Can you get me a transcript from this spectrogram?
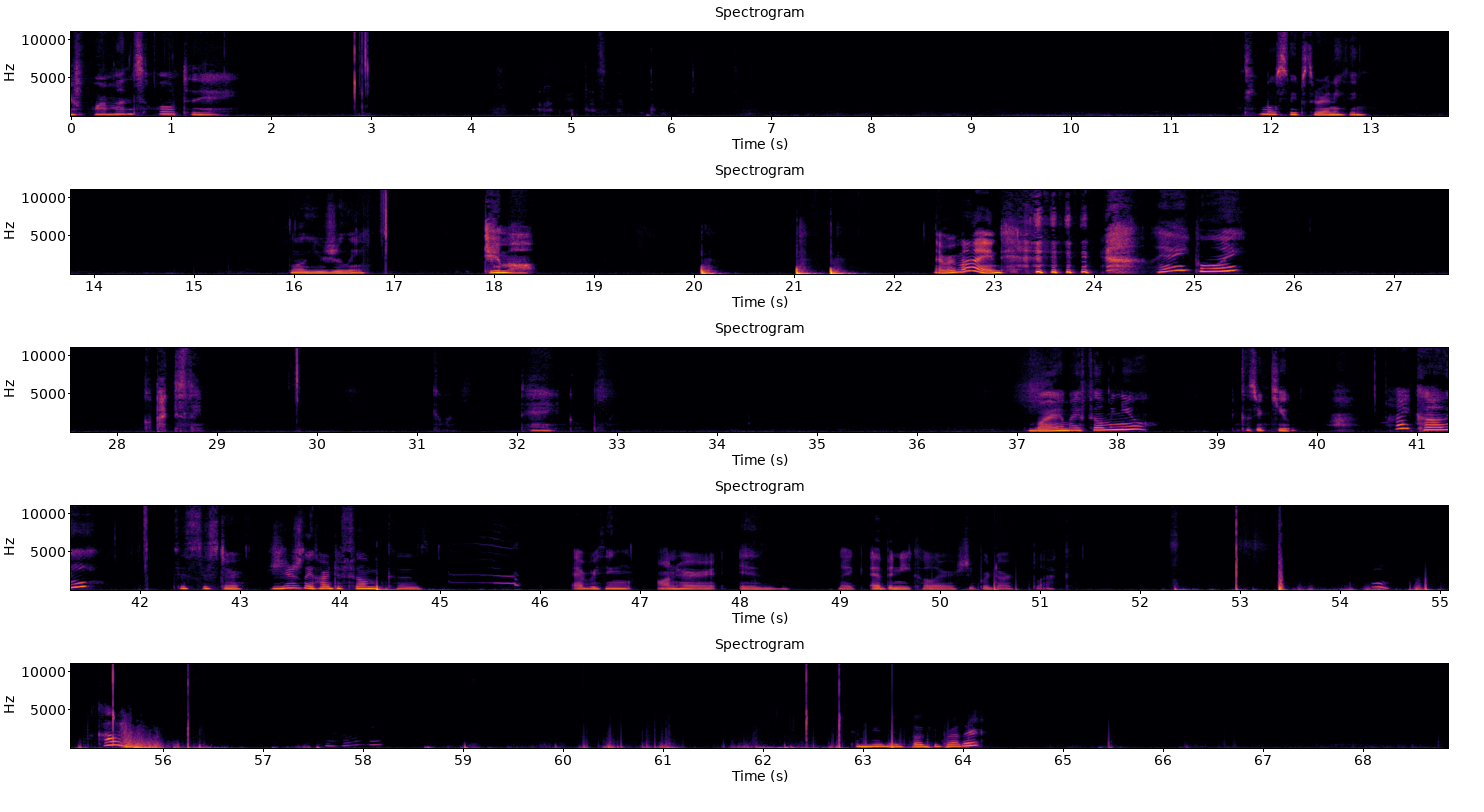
You're four months old today. Teemo sleeps through anything. Well, usually. Teemo! Never mind. hey, boy. Go back to sleep. Come on. There you go, boy. Why am I filming you? Because you're cute. Hi, Kali. It's his sister. She's usually hard to film because everything on her is like ebony color, super dark black. Hey, Kali. Hi. Come here to bug your brother.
